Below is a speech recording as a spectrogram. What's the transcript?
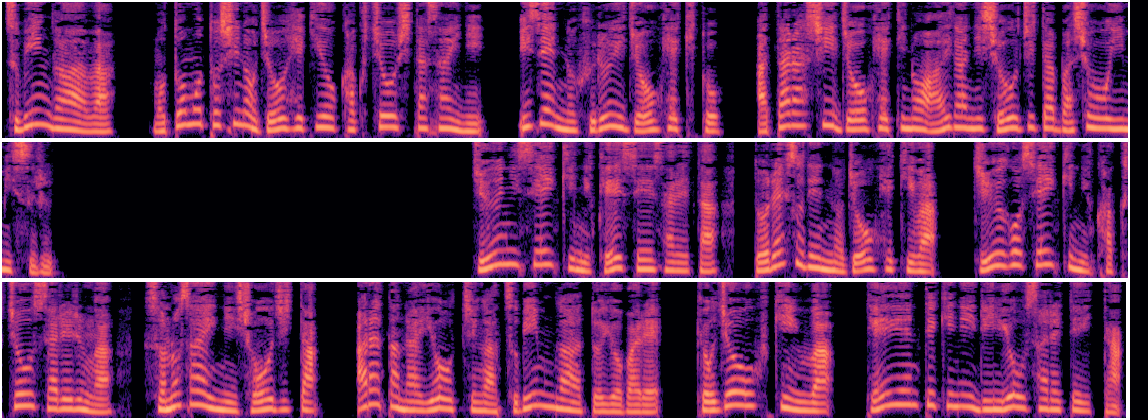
ツビンガーは、もともと市の城壁を拡張した際に、以前の古い城壁と新しい城壁の間に生じた場所を意味する。12世紀に形成されたドレスデンの城壁は15世紀に拡張されるが、その際に生じた新たな用地がツビンガーと呼ばれ、居城付近は庭園的に利用されていた。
